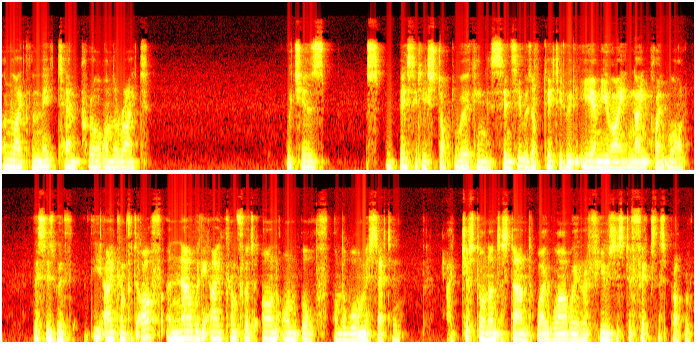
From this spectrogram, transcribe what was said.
unlike the Mate 10 Pro on the right, which has basically stopped working since it was updated with EMUI 9.1. This is with the eye comfort off and now with the eye comfort on on both on the warmest setting. I just don't understand why Huawei refuses to fix this problem.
